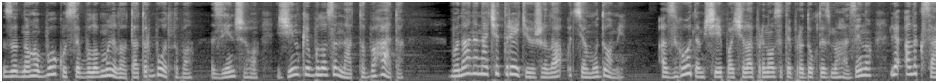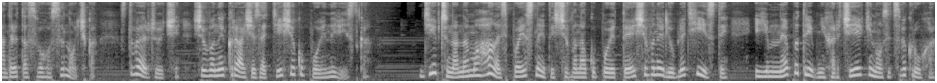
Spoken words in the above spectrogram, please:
З одного боку це було мило та турботливо, з іншого жінки було занадто багато. Вона неначе третьою жила у цьому домі, а згодом ще й почала приносити продукти з магазину для Олександри та свого синочка, стверджуючи, що вони кращі за ті, що купує невістка. Дівчина намагалась пояснити, що вона купує те, що вони люблять їсти, і їм не потрібні харчі, які носить свекруха,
